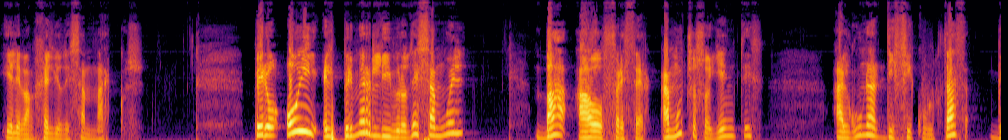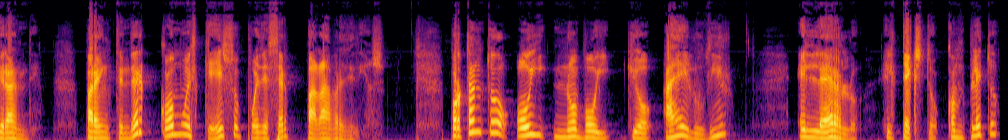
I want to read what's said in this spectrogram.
y el Evangelio de San Marcos. Pero hoy el primer libro de Samuel va a ofrecer a muchos oyentes alguna dificultad grande para entender cómo es que eso puede ser palabra de Dios. Por tanto, hoy no voy yo a eludir el leerlo, el texto completo,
